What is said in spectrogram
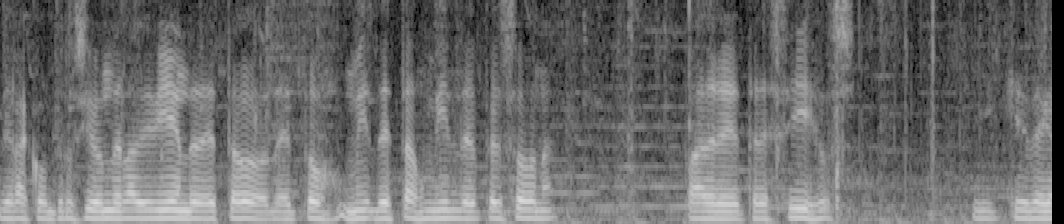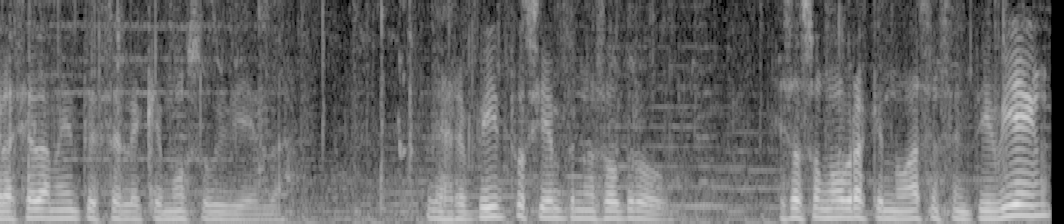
de la construcción de la vivienda de, de estas humildes personas, padre de tres hijos, y que desgraciadamente se le quemó su vivienda. Les repito, siempre nosotros, esas son obras que nos hacen sentir bien,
